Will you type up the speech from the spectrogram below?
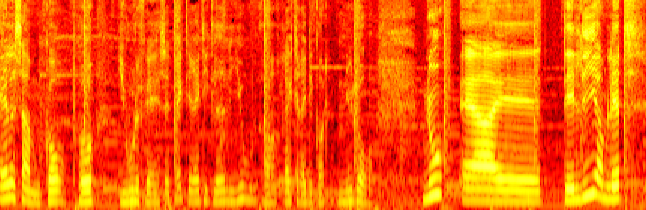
alle sammen går på juleferie. Så rigtig, rigtig glædelig jul og rigtig, rigtig godt nytår. Nu er øh, det lige om lidt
